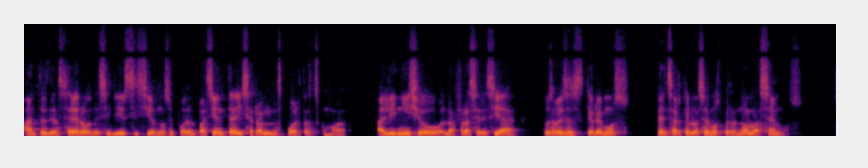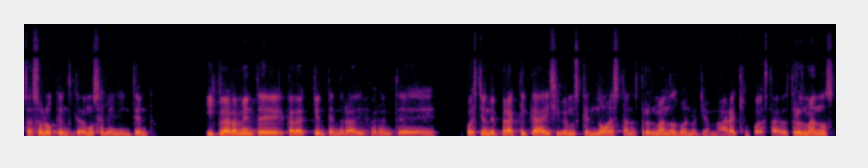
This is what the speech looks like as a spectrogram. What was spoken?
Antes de hacer o decidir si sí o no se puede el paciente y cerrarle las puertas, como al inicio la frase decía, pues a veces queremos pensar que lo hacemos, pero no lo hacemos. O sea, solo que nos quedamos en el intento. Y claramente cada quien tendrá diferente cuestión de práctica y si vemos que no está en nuestras manos, bueno, llamar a quien pueda estar en nuestras manos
